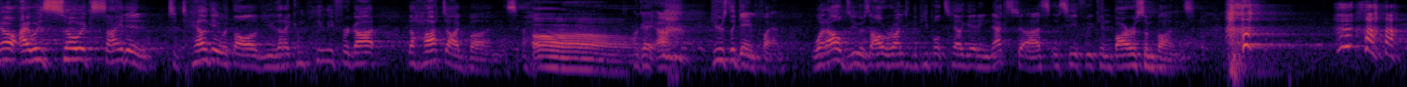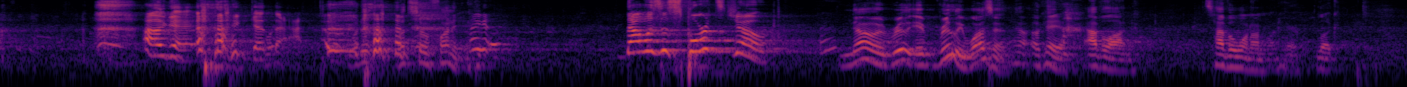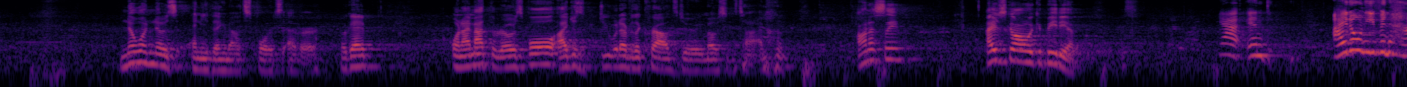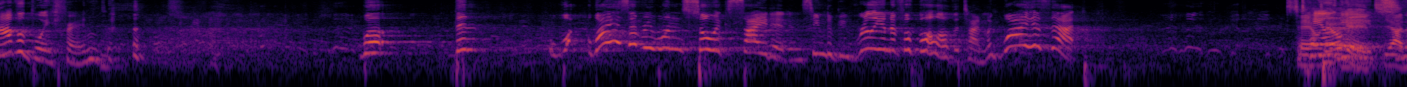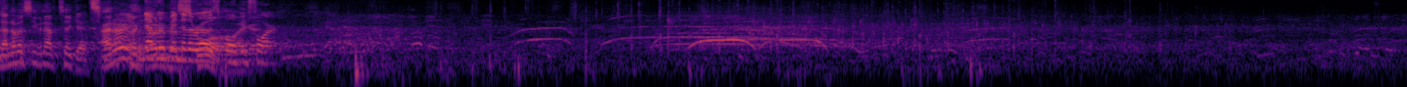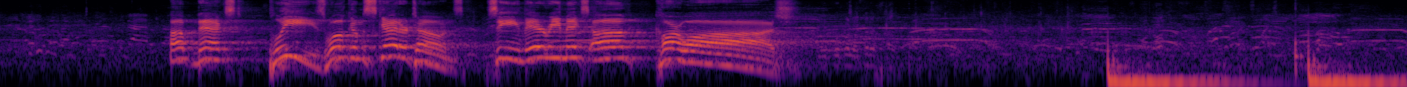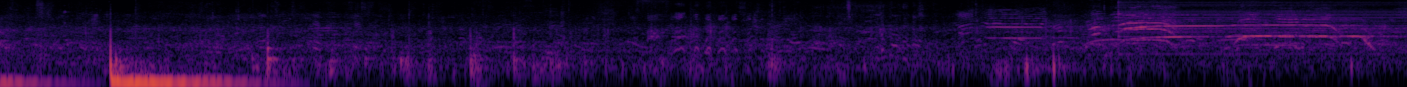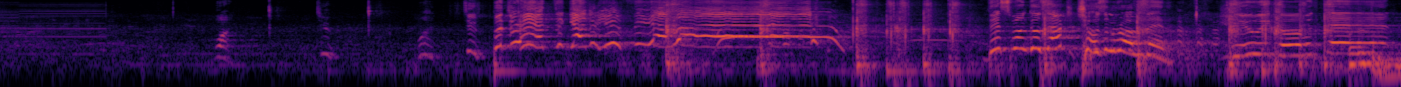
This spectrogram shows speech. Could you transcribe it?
No, I was so excited to tailgate with all of you that I completely forgot the hot dog buns. oh. Okay, uh, here's the game plan. What I'll do is I'll run to the people tailgating next to us and see if we can borrow some buns. Okay, I get that. What is, what's so funny? That was a sports joke. No, it really it really wasn't. Yeah, okay, Avalon, let's have a one-on-one here. Look, no one knows anything about sports ever, okay? When I'm at the Rose Bowl, I just do whatever the crowd's doing most of the time. Honestly, I just go on Wikipedia. yeah, and I don't even have a boyfriend. Well, then wh- why is everyone so excited and seem to be really into football all the time? Like, why is that? Tail- Tailgates. Yeah, none of us even have tickets. I don't even I've never to been to this the Rose Bowl like, before. Up next, please welcome Scattertones, singing their remix of Car Wash. Goes out to Chosen Rosen. Here we go again.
